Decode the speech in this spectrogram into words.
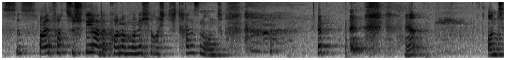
Es war einfach zu schwer, da konnte man nicht richtig tanzen und ja? Und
